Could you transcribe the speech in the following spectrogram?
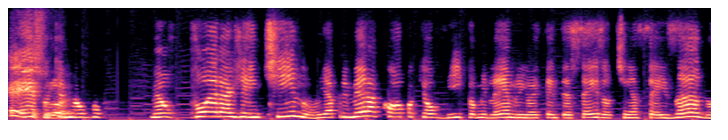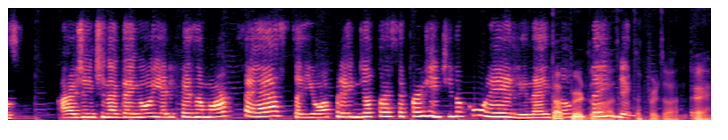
É isso, porque meu, vô- meu vô era argentino e a primeira Copa que eu vi, que eu me lembro, em 86, eu tinha seis anos, a Argentina ganhou e ele fez a maior festa e eu aprendi a torcer pra Argentina com ele, né? Tá Então não tem perdoado, jeito. tá perdoado. É,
